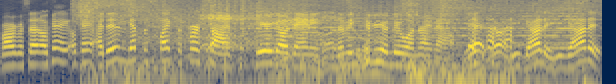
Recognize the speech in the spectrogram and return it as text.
Sparg0 said, okay, okay, I didn't get the spike the first time. Here you go, Danny. Let me give you a new one right now. Yeah, no, you got it, you got it.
